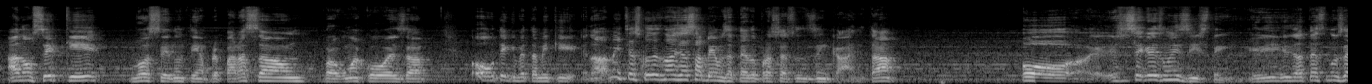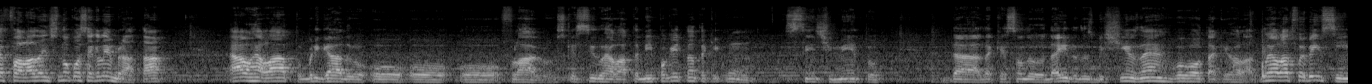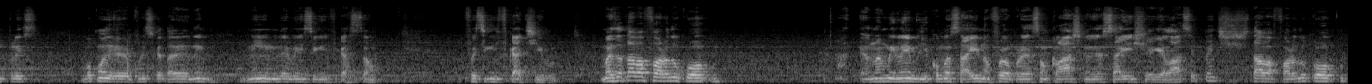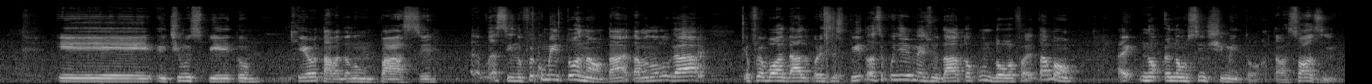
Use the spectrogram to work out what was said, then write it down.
A não ser que você não tenha preparação para alguma coisa. Ou tem que ver também que, normalmente as coisas nós já sabemos até do processo do desencarne, tá? oh, esses segredos não existem. Eles até se nos é falado a gente não consegue lembrar, tá? Ah, o relato, obrigado, o, o, o Flávio. Esqueci do relato também, empolguei tanto aqui com sentimento da, da questão do, da ida dos bichinhos, né? Vou voltar aqui ao relato. O relato foi bem simples, vou, por isso que eu nem, nem levei em significação. Foi significativo. Mas eu estava fora do corpo. Eu não me lembro de como eu saí, não foi uma projeção clássica, eu já saí, cheguei lá, simplesmente estava fora do corpo. E, e tinha um espírito que eu estava dando um passe assim, não foi com mentor não, tá? Eu tava num lugar, eu fui abordado por esse espírito, você poderia me ajudar, eu tô com dor. Eu falei, tá bom. Aí, não, eu não senti mentor, eu tava sozinho.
